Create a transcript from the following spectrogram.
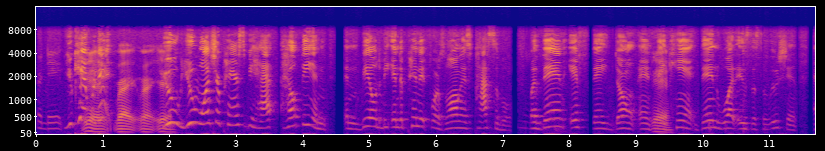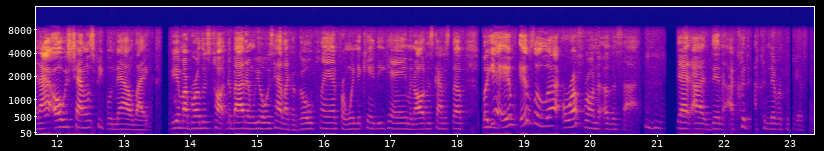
Predict. you can't yeah, predict. right, right. Yeah. You you want your parents to be ha- healthy and and be able to be independent for as long as possible. But then if they don't and Yeah. they can't, then what is the solution? And I always challenge people now. Like me and my brothers talked about it, and we always had like a goal plan for when the candy came and all this kind of stuff. But yeah, it, it was a lot rougher on the other side mm-hmm. that I then I could I could never prepare for.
